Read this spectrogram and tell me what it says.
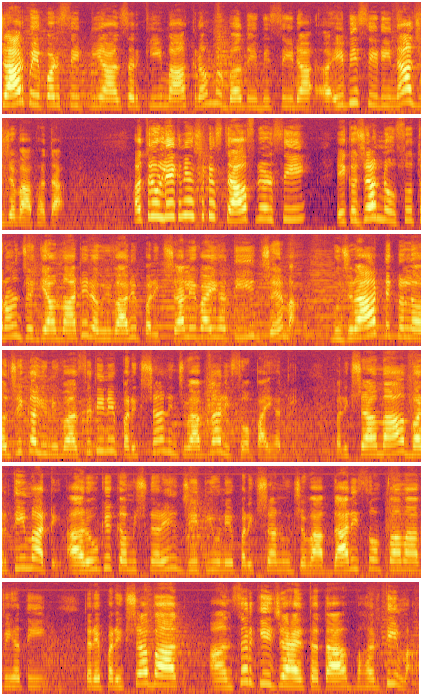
ચાર પેપર સીટની આન્સર કીમાં ક્રમબદ્ધ એબીસીડા એબીસીડીના જ જવાબ હતા. અત્રે ઉલ્લેખનીય છે કે સ્ટાફ નર્સી એક હજાર નવસો ત્રણ જગ્યા માટે રવિવારે પરીક્ષા લેવાઈ હતી, જેમાં ગુજરાત ટેકનોલોજીકલ યુનિવર્સિટીને પરીક્ષાની જવાબદારી સોંપાઈ હતી. પરીક્ષામાં ભરતી માટે આરોગ્ય કમિશનરે જીટીયુને પરીક્ષાનું જવાબદારી સોંપવામાં આવી હતી. ત્યારે પરીક્ષા બાદ આન્સર કી જાહેર થતા ભરતીમાં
